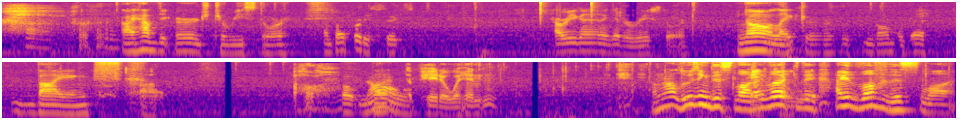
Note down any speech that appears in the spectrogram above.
I have the urge to restore. I'm by 46. How are you gonna get a restore? No, like Sure, it's normal death. buying. Uh, Oh, Oh no! the pay to win. I'm not losing this slot. I Hey, like the. I love this slot.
